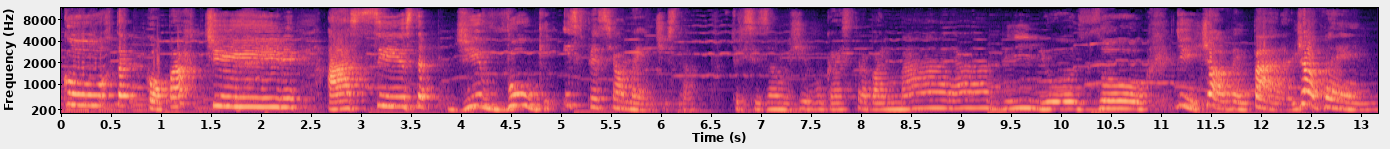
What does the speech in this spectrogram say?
Curta, compartilhe, assista, divulgue, especialmente, está? Precisamos divulgar esse trabalho maravilhoso de jovem para jovem.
